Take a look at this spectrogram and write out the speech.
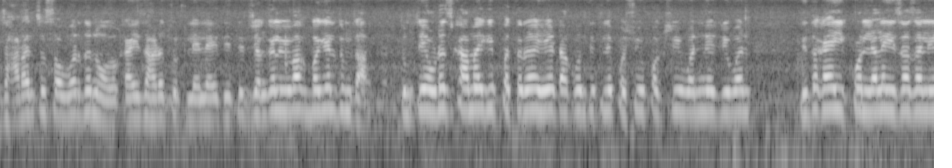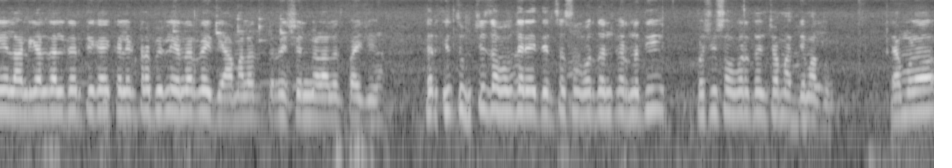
झाडांचं संवर्धन व्हावं काही झाडं तुटलेले आहेत तिथे जंगल विभाग बघेल तुमचा. तुमचं एवढंच काम आहे की पत्र हे टाकून तिथले पशु पक्षी वन्यजीवन तिथं काही कोल्ह्याला इजा झाली लांडग्याला झाली तर ती काही कलेक्टर ऑफिसला येणार नाही ती आम्हाला रेशन मिळालंच पाहिजे. तर ती तुमची जबाबदारी आहे त्यांचं संवर्धन करणं ती पशुसंवर्धनच्या माध्यमातून. त्यामुळं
